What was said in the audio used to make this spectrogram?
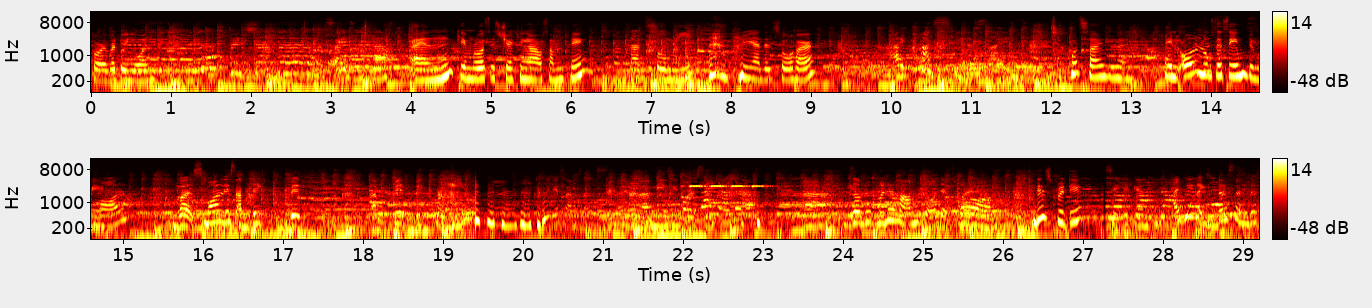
Forever 21. And Kim Rose is checking out something. That's so me. yeah, that's so her. I can't see the size. What size is it? It all looks the same to me. Small, but small is a big bit, a bit big for me. The book man mom so that's why. Oh, this is pretty. See, you can. I think like this and this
